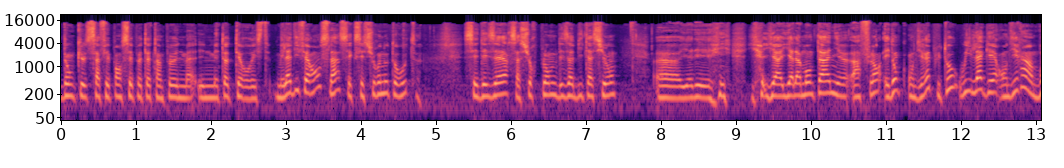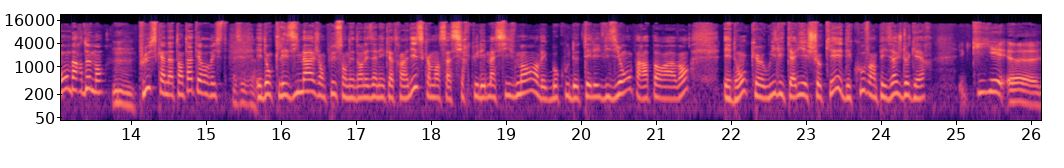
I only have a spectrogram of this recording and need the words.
donc ça fait penser peut-être un peu une, une méthode terroriste. Mais la différence là, c'est que c'est sur une autoroute c'est désert, ça surplombe des habitations. Euh, il y a des, il y, a, la montagne à flanc, et donc on dirait plutôt, oui, la guerre. On dirait un bombardement hmm. plus qu'un attentat terroriste. Et donc les images, en plus, on est dans les années 90, commencent à circuler massivement avec beaucoup de télévision par rapport à avant. Et donc, euh, oui, l'Italie est choquée et découvre un paysage de guerre. Qui est euh,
